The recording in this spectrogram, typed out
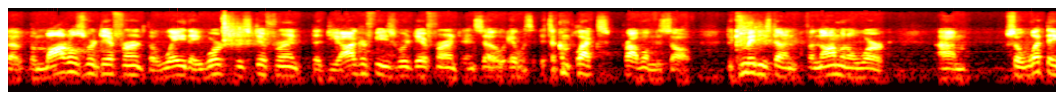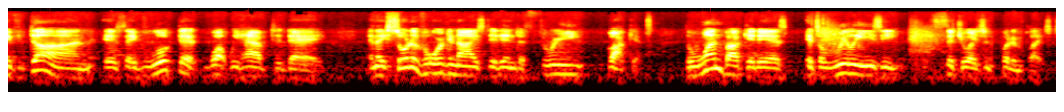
The, the models were different, the way they worked was different, the geographies were different, and so it was it's a complex problem to solve. The committee's done phenomenal work. Um, so what they've done is they've looked at what we have today, and they sort of organized it into three buckets. The one bucket is it's a really easy situation to put in place.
